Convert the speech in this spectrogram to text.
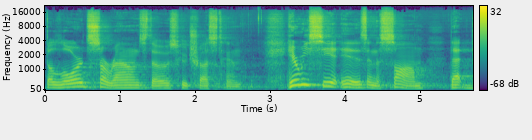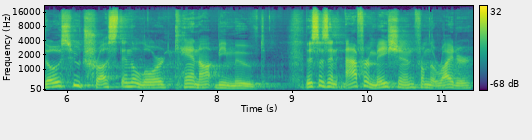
The Lord surrounds those who trust him. Here we see it is in the psalm that those who trust in the Lord cannot be moved. This is an affirmation from the writer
